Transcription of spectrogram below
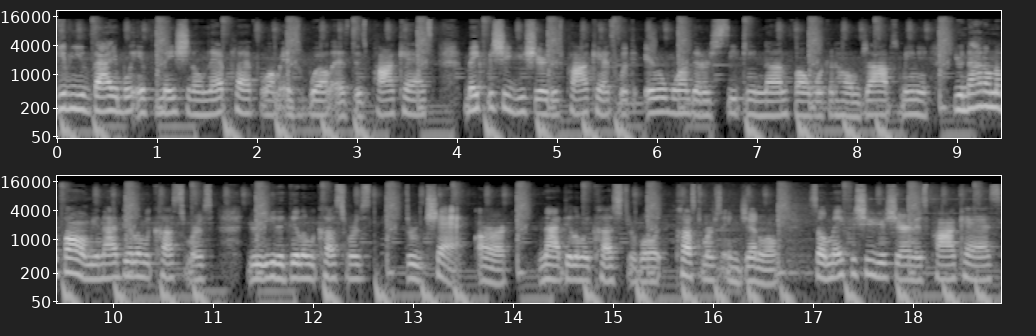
giving you valuable information on that platform as well as this podcast. Make sure you share this podcast with everyone that are seeking non-phone work at home jobs, meaning you're not on the phone, you're not dealing with customers. You're either dealing with customers through chat or not dealing with customer, customers in general. So make sure you're sharing this podcast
